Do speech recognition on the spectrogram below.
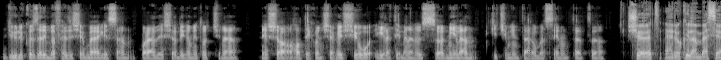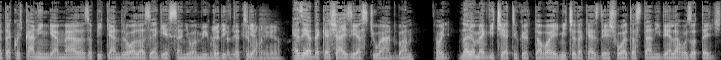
gyűrű közeli befejezésekben egészen parádés eddig, amit ott csinál, és a, a hatékonysága is jó életében először. Nyilván kicsi mintáról beszélünk, tehát Sőt, erről külön beszéltek, hogy Cunningham-mel az a pick and roll az egészen jól működik. működik Tehát jól, ugye igen. ez érdekes Isaiah Stewartban, hogy nagyon megdicsértük őt tavaly, hogy micsoda kezdés volt, aztán idén lehozott egy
